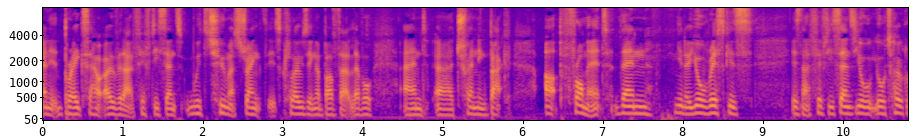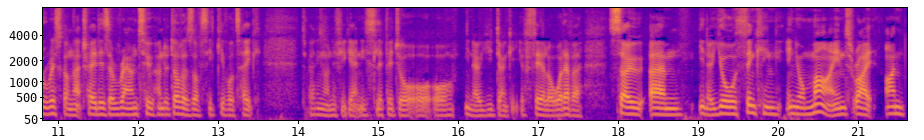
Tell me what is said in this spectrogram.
and it breaks out over that 50 cents with too much strength. It's closing above that level and uh, trending back up from it. Then you know your risk is is that 50 cents. Your, your total risk on that trade is around $200, obviously, give or take, depending on if you get any slippage or, or, or you know, you don't get your fill or whatever. So, um, you know, you're thinking in your mind, right, I'm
